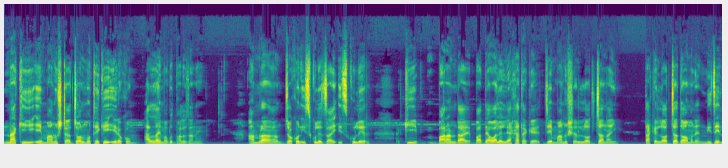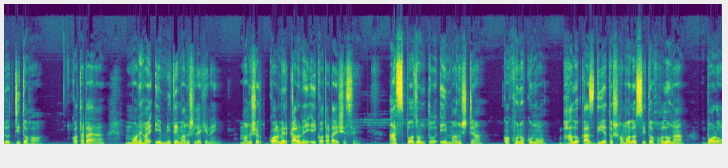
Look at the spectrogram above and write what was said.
নাকি এই মানুষটা জন্ম থেকেই এরকম আল্লাহ মাবুদ ভালো জানে। আমরা যখন স্কুলে যাই, স্কুলের কি বারান্দায় বা দেওয়ালে লেখা থাকে যে মানুষের লজ্জা নাই, তাকে লজ্জা দেওয়া মানে নিজেই লজ্জিত হওয়া। কথাটা মনে হয় এমনিতেই মানুষ লেখে নাই। মানুষের কর্মের কারণেই এই কথাটা এসেছে। আজ পর্যন্ত এই মানুষটা কখনো কোনো ভালো কাজ দিয়ে তো সমালোচিত হলো না, বরং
